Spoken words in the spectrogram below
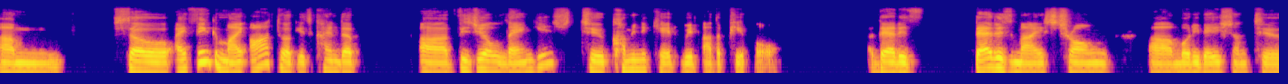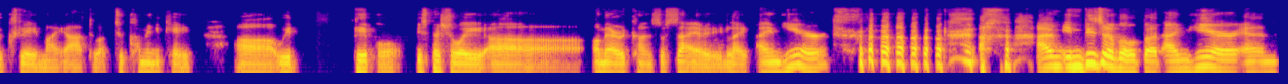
um, so I think my artwork is kind of a visual language to communicate with other people. That is that is my strong uh, motivation to create my artwork to communicate uh, with people, especially uh, American society. Like I'm here, I'm invisible, but I'm here and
